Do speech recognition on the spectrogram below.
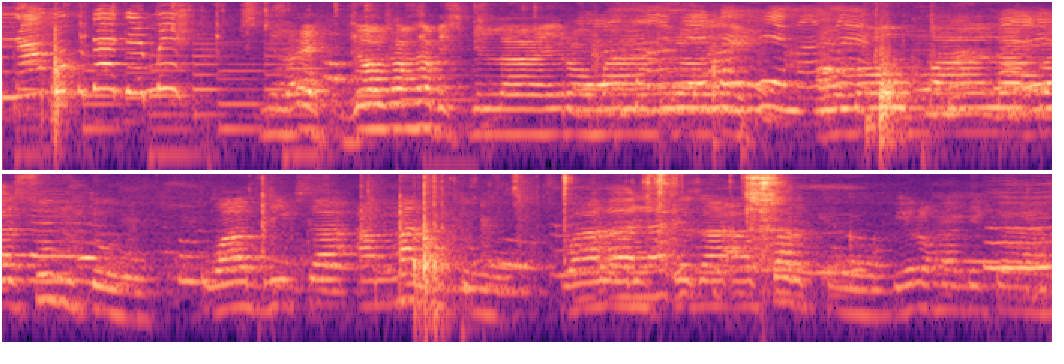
Kenapa udah demi? Bismillah eh jawab sama-sama Bismillahirrahmanirrahim. Allahumma laka sumtu wa bika amantu wa rizqika afartu bi rahmatika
